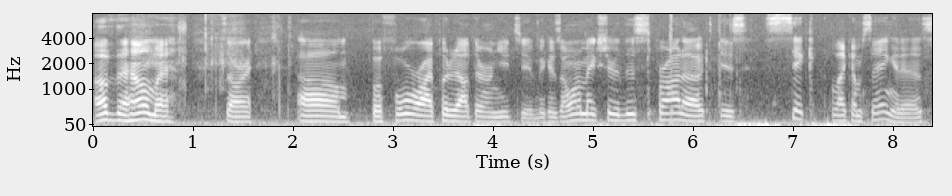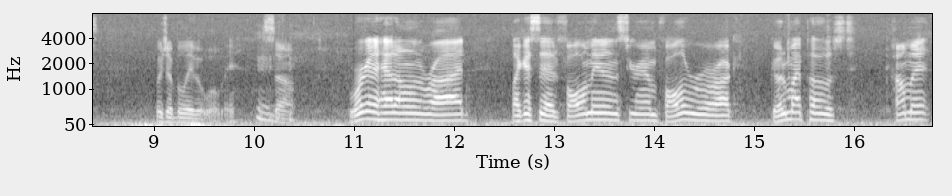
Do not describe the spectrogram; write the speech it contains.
of the helmet, sorry, um, before I put it out there on YouTube because I want to make sure this product is sick like I'm saying it is, which I believe it will be. Mhm. So we're gonna head on the ride. Like I said, follow me on Instagram, follow Ruroc, go to my post, comment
